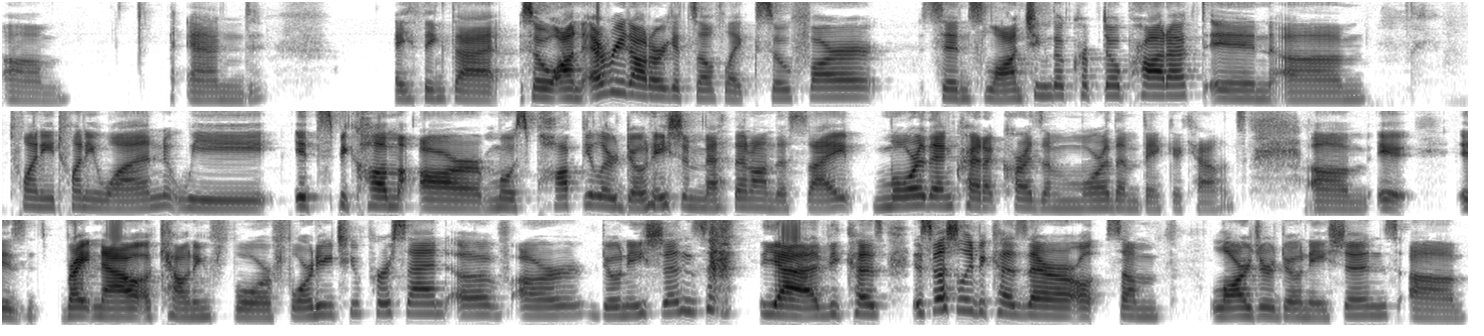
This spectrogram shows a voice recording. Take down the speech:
Um, and I think that so on every.org itself, like so far since launching the crypto product in um, 2021 we it's become our most popular donation method on the site more than credit cards and more than bank accounts. Um, it is right now accounting for 42% of our donations. Yeah because especially because there are some larger donations. Um,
